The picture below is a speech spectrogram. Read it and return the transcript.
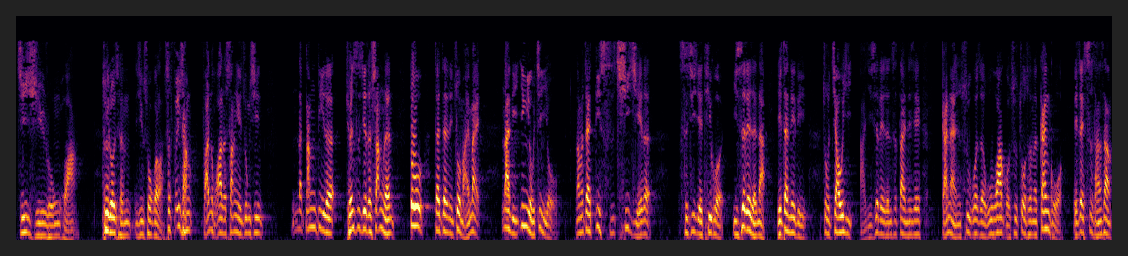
极其荣华，推罗城已经说过了，是非常繁华的商业中心。那当地的全世界的商人都在这里做买卖，那里应有尽有。那么在第十七节的十七节提过，以色列人呐也在那里做交易啊。以色列人是带那些橄榄树或者无花果树做成的干果，也在市场上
